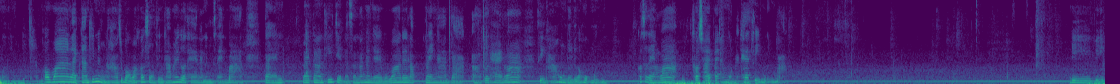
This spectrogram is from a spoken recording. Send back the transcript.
หมื่นเพราะว่ารายการที่หนึ่งอะคะจะบอกว่าเขาส่งสินค้าให้ตัวแทนอะหนึ่งแสนบาท แต่รายการที่เจ็ดอะสำนักงานใหญ่บอกว่าได้รับรายงานจากตัวแทนว่าสินค้าคงเหลือเหลือหกหมื่นก็แสดงว่าเขาใช้ไปทั้งหมดแค่สี่หมื่นบาท เดบิต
